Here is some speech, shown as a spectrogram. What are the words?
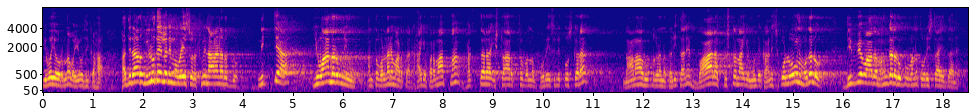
ಯುವಯೋರ್ನ ವಯೋಧಿಕ. ಹದಿನಾರು ಮೀರುವುದೇ ಇಲ್ಲ ನಿಮ್ಮ ವಯಸ್ಸು, ಲಕ್ಷ್ಮೀನಾರಾಯಣರದ್ದು. ನಿತ್ಯ ಯುವಾನರು ನೀವು ಅಂತ ವರ್ಣನೆ ಮಾಡ್ತಾರೆ. ಹಾಗೆ ಪರಮಾತ್ಮ ಭಕ್ತರ ಇಷ್ಟಾರ್ಥವನ್ನು ಪೂರೈಸಲಿಕ್ಕೋಸ್ಕರ ನಾನಾ ರೂಪಗಳನ್ನು ತಳಿತಾನೆ. ಬಾಲಕೃಷ್ಣನಾಗಿ ಮುಂದೆ ಕಾಣಿಸಿಕೊಳ್ಳುವವನು ಮೊದಲು ದಿವ್ಯವಾದ ಮಂಗಲ ರೂಪವನ್ನು ತೋರಿಸ್ತಾ ಇದ್ದಾನೆ.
